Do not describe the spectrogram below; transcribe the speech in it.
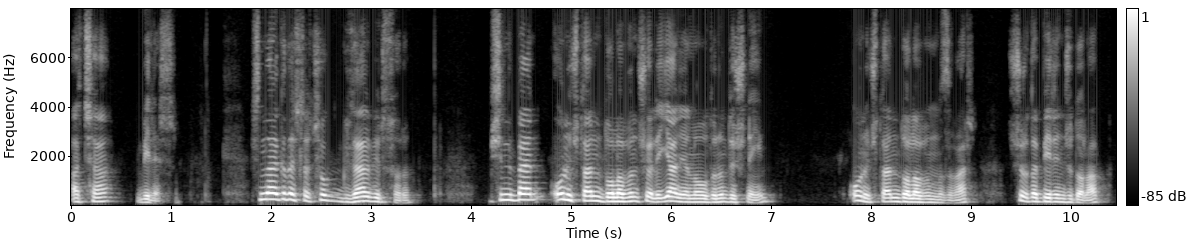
açabilir. Şimdi arkadaşlar çok güzel bir soru. Şimdi ben 13 tane dolabın şöyle yan yana olduğunu düşüneyim. 13 tane dolabımız var. Şurada birinci dolap.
